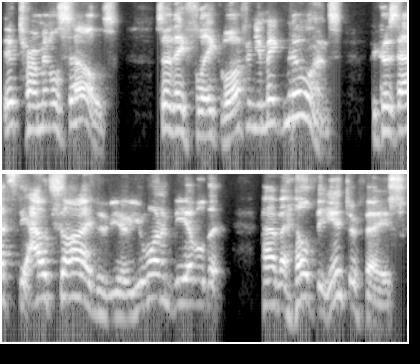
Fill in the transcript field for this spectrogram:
They're terminal cells. So they flake off and you make new ones because that's the outside of you. You want to be able to have a healthy interface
